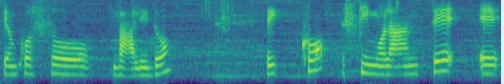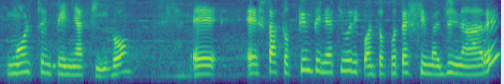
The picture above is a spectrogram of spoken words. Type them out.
È un corso valido, ricco, stimolante e molto impegnativo. E è stato più impegnativo di quanto potessi immaginare.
